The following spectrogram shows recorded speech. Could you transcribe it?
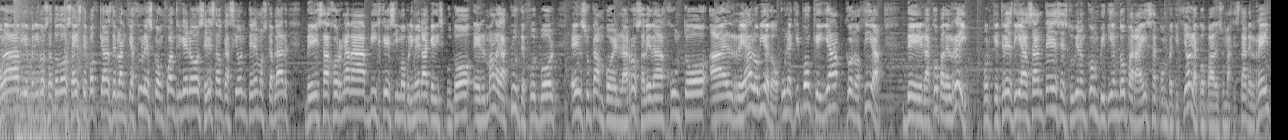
Hola, bienvenidos a todos a este podcast de Blanquiazules con Juan Trigueros. En esta ocasión tenemos que hablar de esa jornada vigésimo primera que disputó el Málaga Club de Fútbol en su campo en la Rosaleda junto al Real Oviedo, un equipo que ya conocía de la Copa del Rey porque tres días antes estuvieron compitiendo para esa competición, la Copa de Su Majestad el Rey,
